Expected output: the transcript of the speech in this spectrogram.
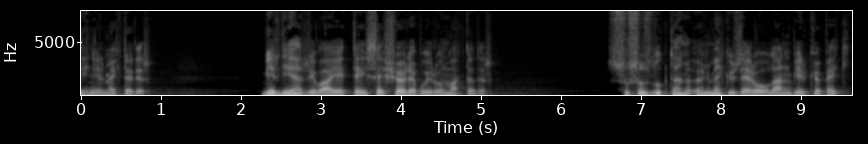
denilmektedir. Bir diğer rivayette ise şöyle buyurulmaktadır. Susuzluktan ölmek üzere olan bir köpek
